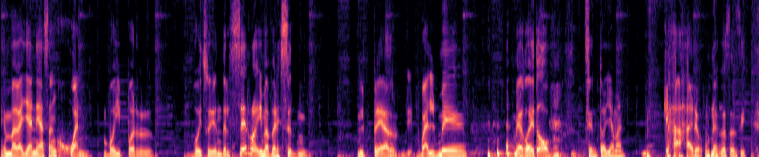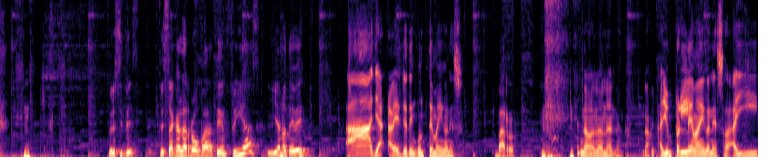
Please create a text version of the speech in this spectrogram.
en, Magallanes a San Juan. Voy por. Voy subiendo el cerro y me aparece el predador. Igual me, me hago de todo. Sentó Yaman. Claro, una cosa así. Pero si te, te sacas la ropa, te enfrías y ya no te ves. Ah, ya. A ver, yo tengo un tema ahí con eso. Barro. No, no, no, no, no. Hay un problema ahí con eso. Hay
